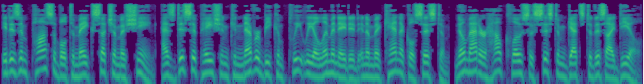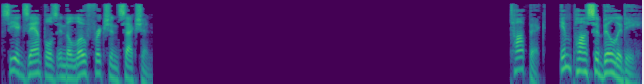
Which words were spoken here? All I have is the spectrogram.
It is impossible to make such a machine, as dissipation can never be completely eliminated in a mechanical system, no matter how close a system gets to this ideal. See examples in the low friction section. Impossibility.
